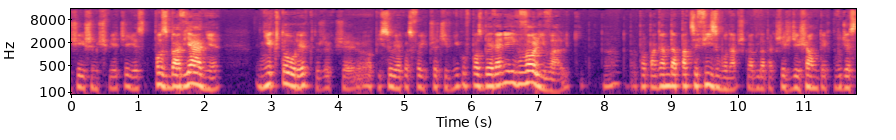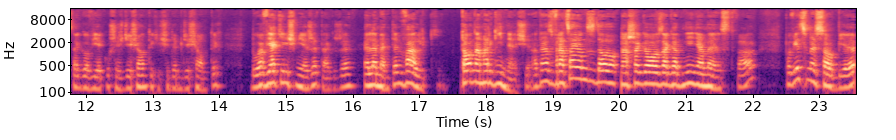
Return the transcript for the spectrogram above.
dzisiejszym świecie jest pozbawianie niektórych, których się opisuje jako swoich przeciwników, pozbawianie ich woli walki. No, propaganda pacyfizmu, na przykład w latach 60. XX wieku, 60. i 70., była w jakiejś mierze także elementem walki. To na marginesie. Natomiast wracając do naszego zagadnienia męstwa, powiedzmy sobie,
